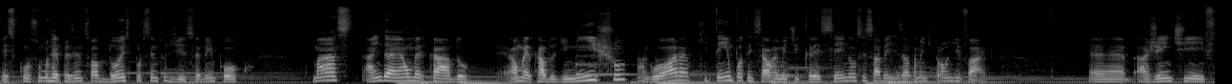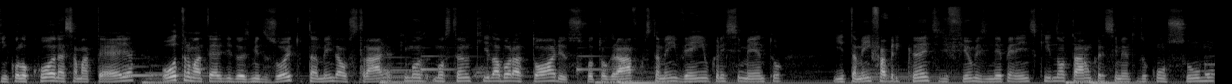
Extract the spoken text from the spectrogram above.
esse consumo representa só 2% disso, é bem pouco. Mas ainda é um mercado é um mercado de nicho agora que tem o potencial realmente de crescer e não se sabe exatamente para onde vai é, a gente, enfim, colocou nessa matéria outra matéria de 2018, também da Austrália, que mostrando que laboratórios fotográficos também veem o crescimento e também fabricantes de filmes independentes que notaram o crescimento do consumo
